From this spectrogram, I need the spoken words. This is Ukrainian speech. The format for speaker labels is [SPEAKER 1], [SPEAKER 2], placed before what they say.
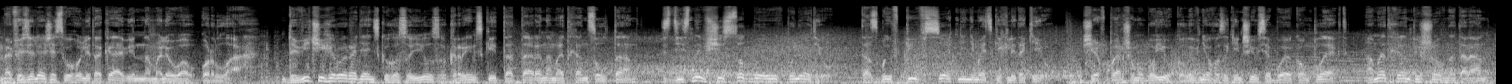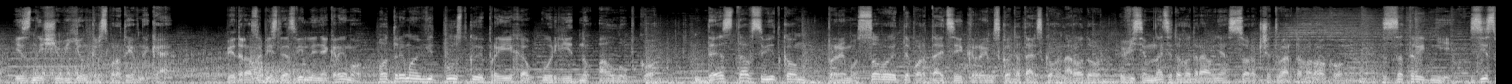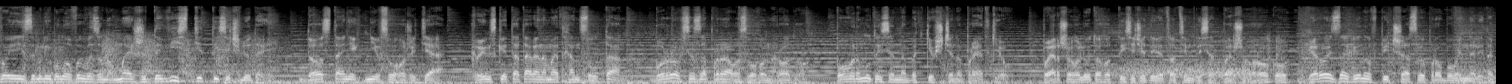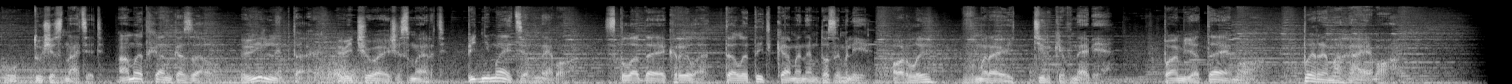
[SPEAKER 1] На фюзеляжі свого літака він намалював орла. Двічі герой радянського союзу, кримський татарин Амет Султан, здійснив 600 бойових польотів та збив півсотні німецьких літаків. Ще в першому бою, коли в нього закінчився боєкомплект, Амет Хан пішов на таран і знищив юнкерс противника. Відразу після звільнення Криму отримав відпустку і приїхав у рідну Алубку, де став свідком примусової депортації кримсько-татарського народу 18 травня 44-го року. За три дні зі своєї землі було вивезено майже 200 тисяч людей. До останніх днів свого життя кримський татарин Амет Хан Султан боровся за право свого народу повернутися на батьківщину предків. 1 лютого 1971 року герой загинув під час випробувань на літаку Ту-16. Амет Хан казав: вільний птах, відчуваючи смерть, піднімається в небо, складає крила та летить каменем до землі. Орли вмирають тільки в небі. Пам'ятаємо, перемагаємо.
